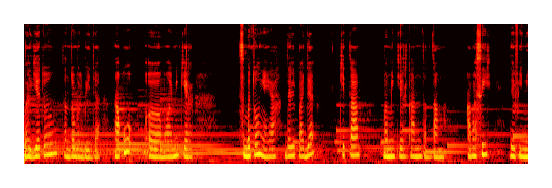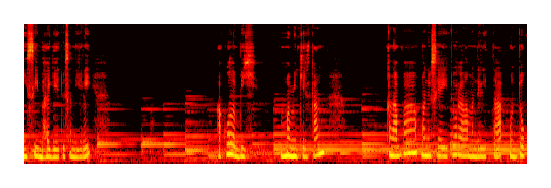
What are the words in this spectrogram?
bahagia tuh tentu berbeda. Nah aku uh, mulai mikir sebetulnya ya daripada kita memikirkan tentang apa sih definisi bahagia itu sendiri aku lebih memikirkan kenapa manusia itu rela menderita untuk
